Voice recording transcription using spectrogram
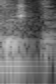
えっ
